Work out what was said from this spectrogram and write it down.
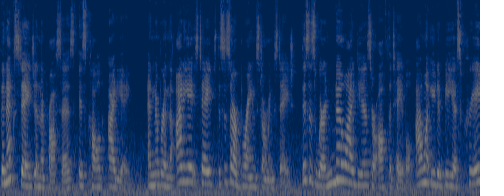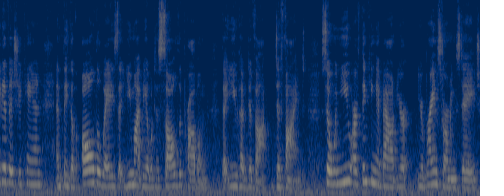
The next stage in the process is called ideate. And remember in the ideate stage, this is our brainstorming stage. This is where no ideas are off the table. I want you to be as creative as you can and think of all the ways that you might be able to solve the problem that you have defined. So when you are thinking about your, your brainstorming stage,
